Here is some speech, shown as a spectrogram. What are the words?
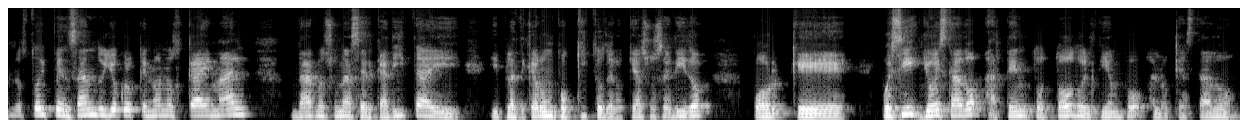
lo estoy pensando y yo creo que no nos cae mal darnos una acercadita y, y platicar un poquito de lo que ha sucedido, porque pues sí, yo he estado atento todo el tiempo a lo que ha estado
